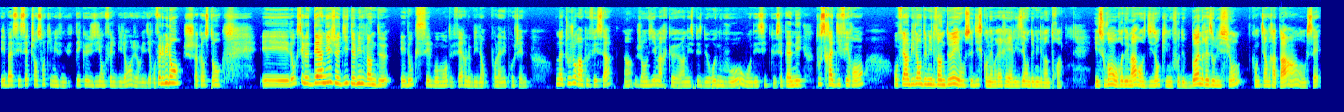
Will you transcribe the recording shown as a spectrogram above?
et bah c'est cette chanson qui m'est venue. Dès que je dis on fait le bilan, j'ai envie de dire on fait le bilan chaque instant. Et donc c'est le dernier jeudi 2022, et donc c'est le moment de faire le bilan pour l'année prochaine. On a toujours un peu fait ça. Hein. Janvier marque euh, un espèce de renouveau où on décide que cette année tout sera différent. On fait un bilan 2022 et on se dit ce qu'on aimerait réaliser en 2023. Et souvent, on redémarre en se disant qu'il nous faut de bonnes résolutions qu'on ne tiendra pas, hein, on le sait.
